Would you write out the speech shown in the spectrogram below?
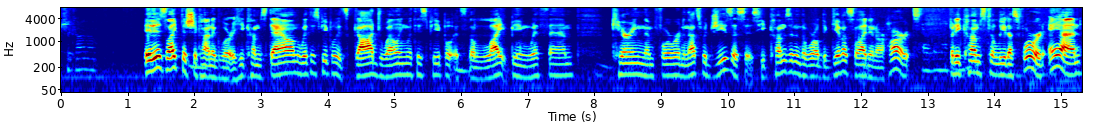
Shekinah. It is like the Shekinah glory. He comes down with his people. It's God dwelling with his people. It's the light being with them, carrying them forward. And that's what Jesus is. He comes into the world to give us light in our hearts, but he comes to lead us forward. And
